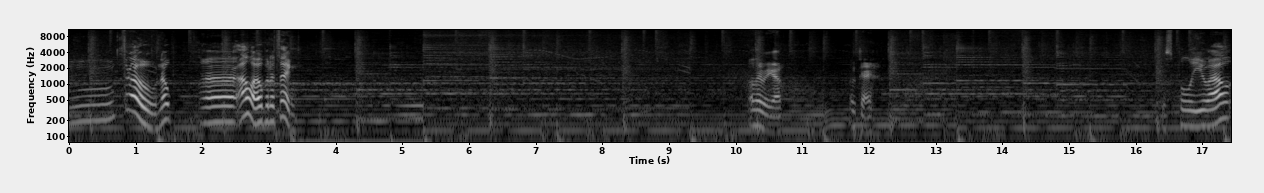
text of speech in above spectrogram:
Mm, throw. Nope. Uh, oh, I opened a thing. Oh, there we go. Okay. Just pull you out.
